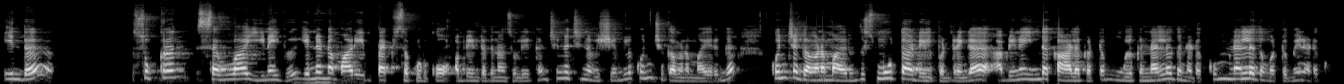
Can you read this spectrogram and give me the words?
இந்த சுக்ரன் செவ்வாய் இணைவு என்னென்ன மாதிரி இம்பாக்ட்ஸை கொடுக்கும் அப்படின்றத நான் சொல்லியிருக்கேன். சின்ன சின்ன விஷயங்கள கொஞ்சம் கவனமா இருங்க. கொஞ்சம் கவனமா இருந்து ஸ்மூத்தா டீல் பண்றீங்க அப்படின்னா இந்த காலகட்டம் உங்களுக்கு நல்லது நடக்கும் நல்லது மட்டுமே நடக்கும்.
